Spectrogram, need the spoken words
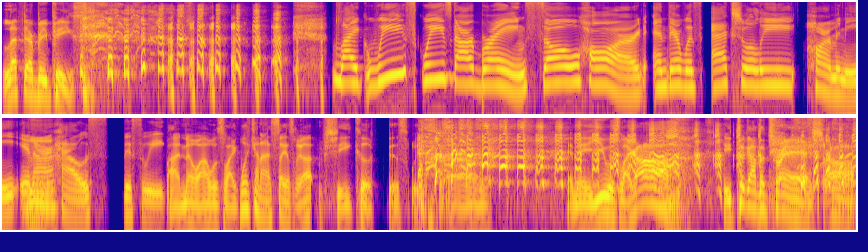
Let there be peace. like, we squeezed our brains so hard, and there was actually harmony in our Mm. house this week. I know. I was like, what can I say? It's like, oh, she cooked this week. Um, and then you was like, oh, he took out the trash. Oh.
